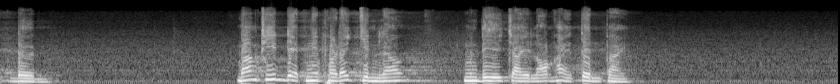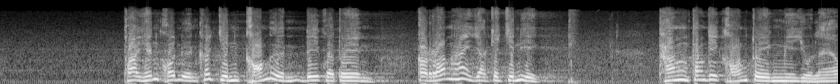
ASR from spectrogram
กเดิน บางทีเด็กนี่พอได้กินแล้ว มันดีใจร้องไห้เต้นไป พอเห็นคนอื่นเขากินของอื่นดีกว่าตัวเอง ก็ร้องไห้อยากจะกินอีก ทั้งทั้งที่ของตัวเองมีอยู่แล้ว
